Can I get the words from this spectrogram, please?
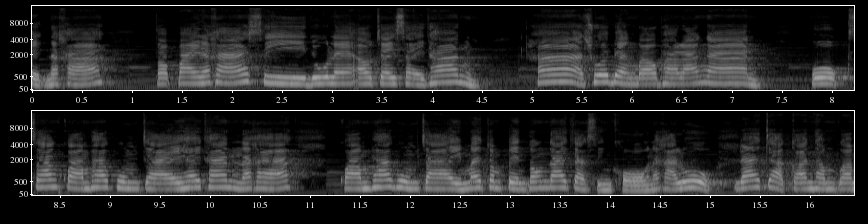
ด็กๆนะคะ ต่อไปนะคะ 4. ดูแลเอาใจใส่ท่าน 5. ช่วยแบ่งเบาภาระงาน 6. สร้างความภาคภูมิใจให้ท่านนะคะ ความภาคภูมิใจไม่จำเป็นต้องได้จากสิ่งของนะคะ ลูกได้จากการทำความ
